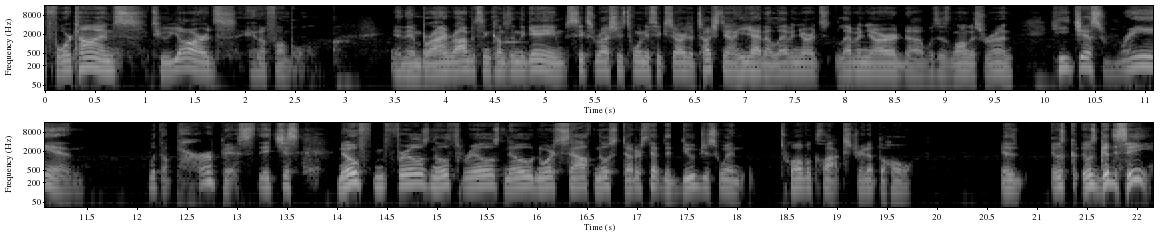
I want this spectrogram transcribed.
four times, two yards, and a fumble. And then Brian Robinson comes in the game, six rushes, 26 yards, a touchdown. He had 11 yards, 11 yard uh, was his longest run. He just ran with a purpose. It's just no frills, no thrills, no north south, no stutter step. The dude just went 12 o'clock straight up the hole. It was, it was, it was good to see.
